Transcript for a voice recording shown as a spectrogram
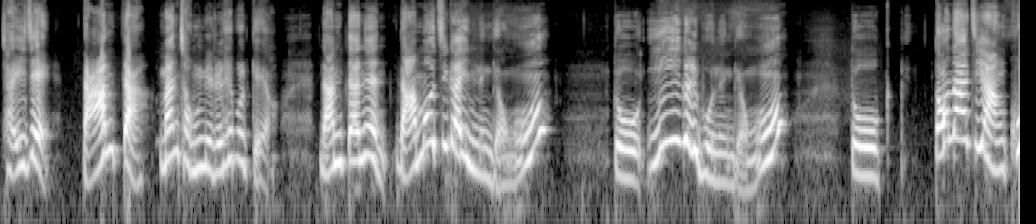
자, 이제 남다만 정리를 해볼게요. 남다는 나머지가 있는 경우, 또 이익을 보는 경우, 또 떠나지 않고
